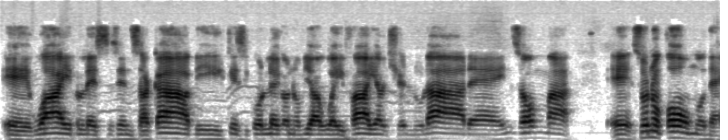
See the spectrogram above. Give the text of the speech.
eh, wireless senza cavi che si collegano via wifi al cellulare insomma eh, sono comode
